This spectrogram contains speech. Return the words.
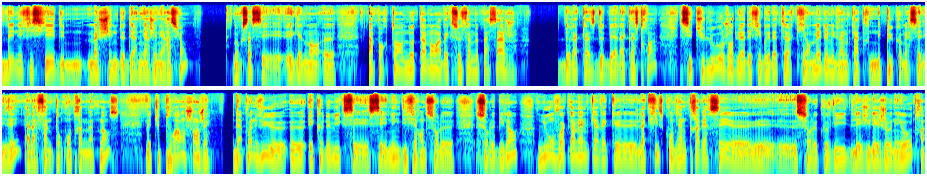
bénéficier d'une machine de dernière génération donc ça, c'est également euh, important, notamment avec ce fameux passage de la classe 2B à la classe 3. Si tu loues aujourd'hui un défibrillateur qui en mai 2024 n'est plus commercialisé à la fin de ton contrat de maintenance, ben, tu pourras en changer. D'un point de vue euh, euh, économique, c'est une ligne différente sur le bilan. Nous, on voit quand même qu'avec la crise qu'on vient de traverser sur le Covid, les gilets jaunes et autres,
